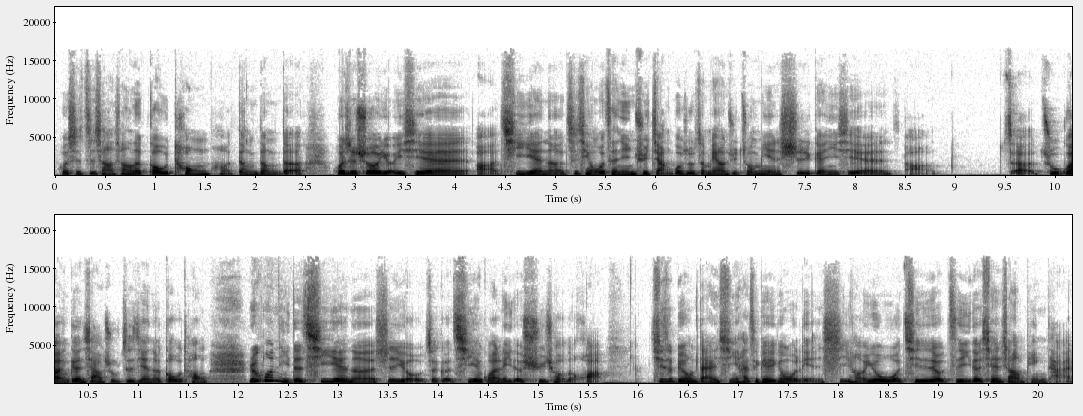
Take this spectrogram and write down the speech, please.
或是职场上的沟通哈、等等的，或是说有一些啊、呃、企业呢，之前我曾经去讲过说怎么样去做面试跟一些啊呃，呃主管跟下属之间的沟通，如果你的企业呢是有这个企业管理的需求的话。其实不用担心，还是可以跟我联系哈，因为我其实有自己的线上平台，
